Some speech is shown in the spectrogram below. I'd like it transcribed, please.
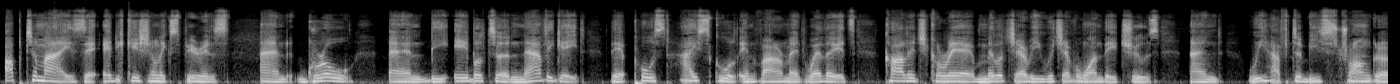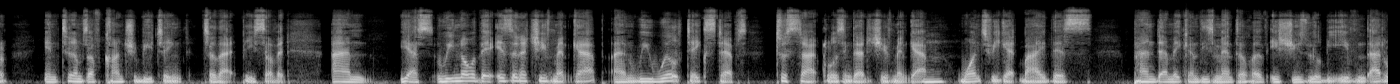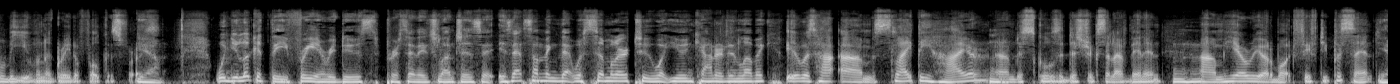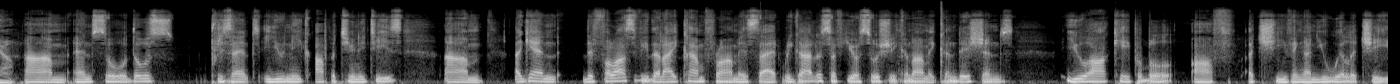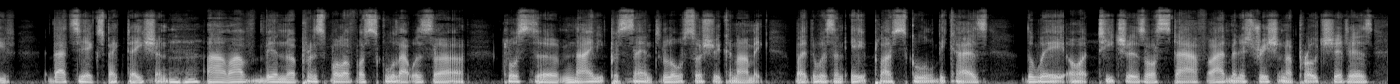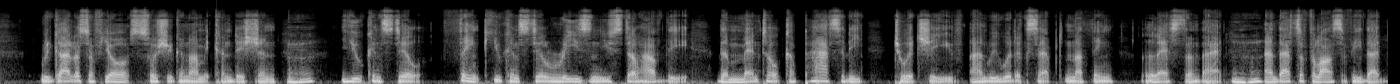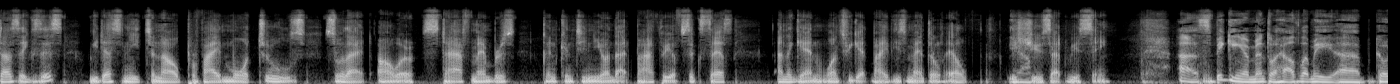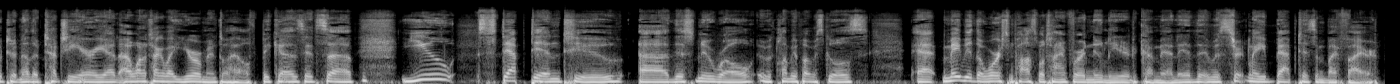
optimize their educational experience and grow and be able to navigate their post high school environment, whether it's college, career, military, whichever one they choose. And we have to be stronger in terms of contributing to that piece of it. And yes, we know there is an achievement gap and we will take steps to start closing that achievement gap mm-hmm. once we get by this pandemic and these mental health issues will be even that'll be even a greater focus for us. Yeah. When you look at the free and reduced percentage lunches, is that something that was similar to what you encountered in Lubbock? It was um, slightly higher. Mm-hmm. Um, the schools and districts that I've been in. Um, here we are about fifty percent. Yeah. Um, and so those present unique opportunities. Um, again, the philosophy that I come from is that regardless of your socioeconomic conditions, you are capable of achieving and you will achieve. That's the expectation. Um, I've been a principal of a school that was uh, close to 90% low socioeconomic, but it was an A plus school because the way our teachers or staff or administration approached it is regardless of your socioeconomic condition, you can still think, you can still reason, you still have the, the mental capacity to achieve, and we would accept nothing less than that. Mm-hmm. And that's a philosophy that does exist. We just need to now provide more tools so that our staff members can continue on that pathway of success. And again, once we get by these mental health issues that we're seeing. Uh, speaking of mental health, let me uh, go to another touchy area. I want to talk about your mental health because it's uh, you stepped into uh, this new role with Columbia Public Schools at maybe the worst possible time for a new leader to come in. It, it was certainly baptism by fire.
